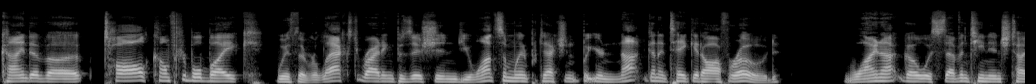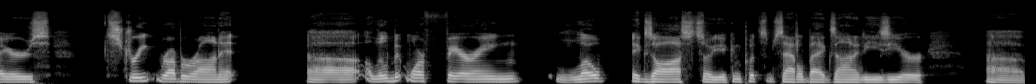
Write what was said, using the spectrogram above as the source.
kind of a tall, comfortable bike with a relaxed riding position, you want some wind protection, but you're not going to take it off road, why not go with 17 inch tires, street rubber on it, uh, a little bit more fairing, low exhaust, so you can put some saddlebags on it easier. Uh,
